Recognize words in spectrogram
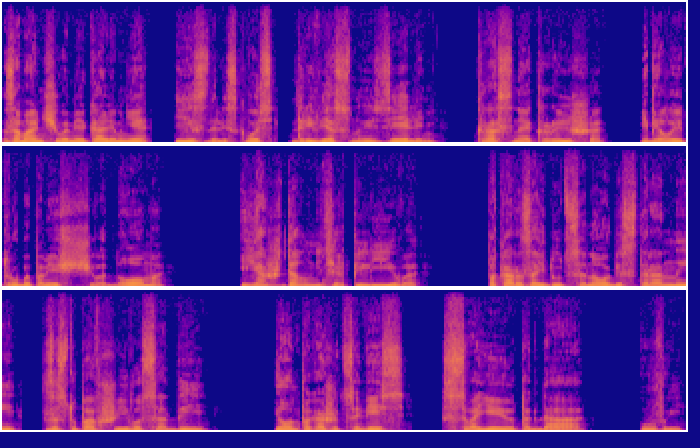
Заманчиво мелькали мне издали сквозь древесную зелень красная крыша и белые трубы помещичьего дома, и я ждал нетерпеливо, пока разойдутся на обе стороны заступавшие его сады, и он покажется весь своею тогда, увы,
